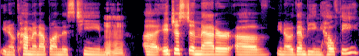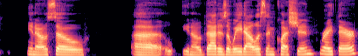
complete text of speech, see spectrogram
you know, coming up on this team. hmm Uh, it's just a matter of you know them being healthy. You know, so uh, you know that is a Wade Allison question right there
